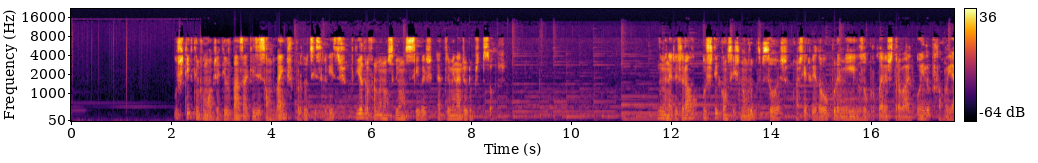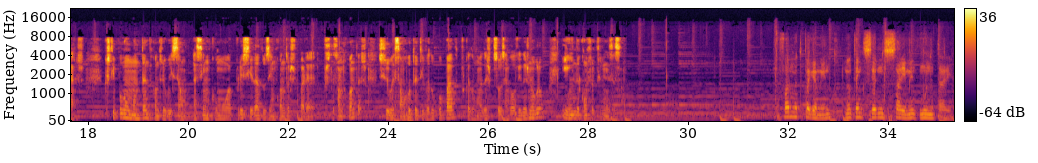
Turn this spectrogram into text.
O STIC tem como objetivo base a aquisição de bens, produtos e serviços que de outra forma não seriam acessíveis a determinados grupos de pessoas. De maneira geral, o gestir consiste num grupo de pessoas, constituído ou por amigos, ou por colegas de trabalho, ou ainda por familiares, que estipulam um montante de contribuição, assim como a periodicidade dos encontros para prestação de contas, distribuição rotativa do poupado por cada uma das pessoas envolvidas no grupo e ainda confraternização. A forma de pagamento não tem que ser necessariamente monetária,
